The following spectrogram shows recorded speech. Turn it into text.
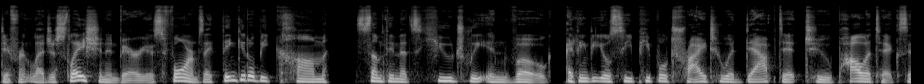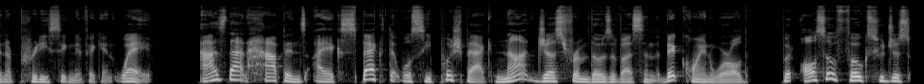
different legislation in various forms. I think it'll become something that's hugely in vogue. I think that you'll see people try to adapt it to politics in a pretty significant way. As that happens, I expect that we'll see pushback not just from those of us in the Bitcoin world, but also folks who just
